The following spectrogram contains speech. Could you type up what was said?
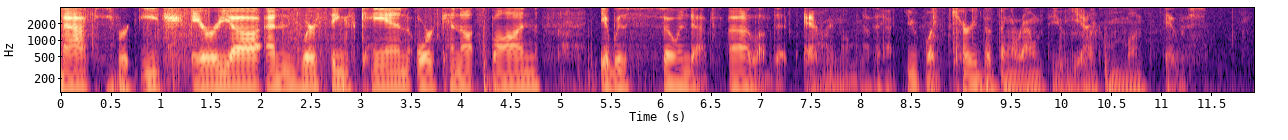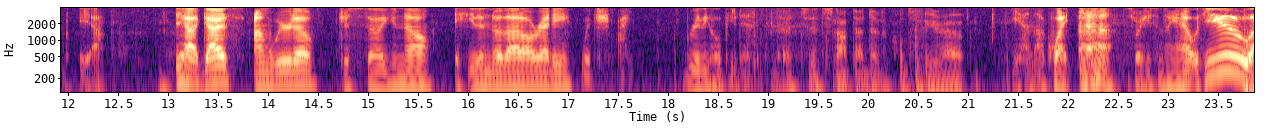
maps for each area and where things can or cannot spawn. It was so in depth, and I loved it every moment of it. yeah, you like carried that thing around with you for Yeah. like a month. It was, yeah, yeah, guys. I'm a weirdo. Just so you know, if you didn't know that already, which I really hope you did. It's it's not that difficult to figure out. Yeah, not quite, especially since I hang out with you.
